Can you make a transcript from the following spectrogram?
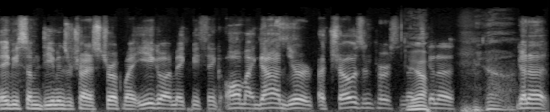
maybe some demons were trying to stroke my ego and make me think oh my god you're a chosen person that's Yeah. gonna Yeah. gonna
